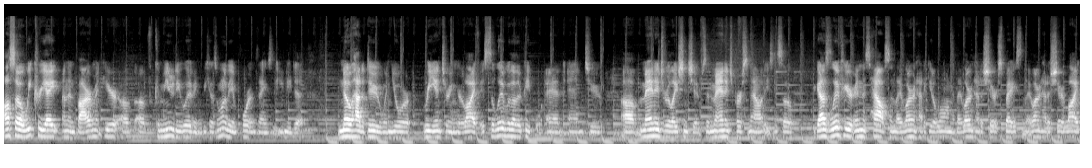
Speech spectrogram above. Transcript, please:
Also, we create an environment here of, of community living because one of the important things that you need to know how to do when you're re-entering your life is to live with other people and and to uh, manage relationships and manage personalities and so the guys live here in this house and they learn how to get along and they learn how to share space and they learn how to share life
